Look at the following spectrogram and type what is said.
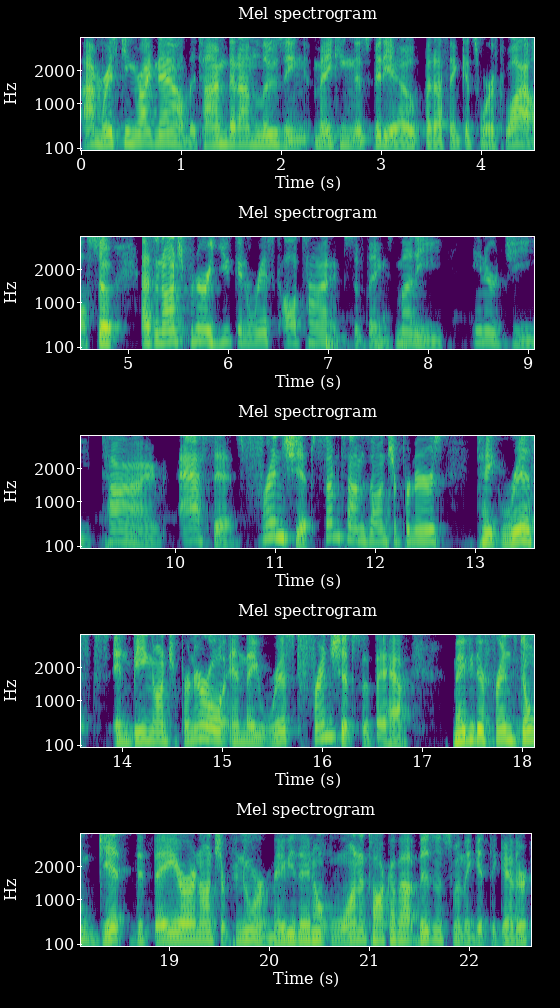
I'm risking right now the time that I'm losing making this video, but I think it's worthwhile. So as an entrepreneur, you can risk all types of things money, energy, time, assets, friendships. Sometimes entrepreneurs take risks in being entrepreneurial and they risk friendships that they have. Maybe their friends don't get that they are an entrepreneur. Maybe they don't want to talk about business when they get together.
